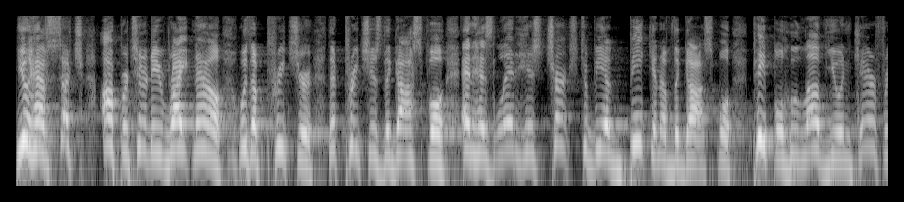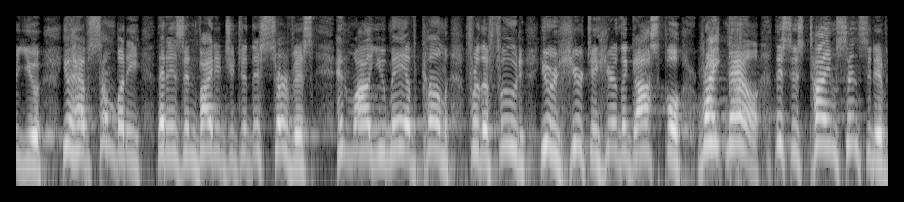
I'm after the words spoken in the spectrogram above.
You have such opportunity right now with a preacher that preaches the gospel and has led his church to be a beacon of the gospel. People who love you and care for you. You have somebody that has invited you to this service, and while you may have come for the food, you're here to hear the gospel right now. This is time sensitive.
